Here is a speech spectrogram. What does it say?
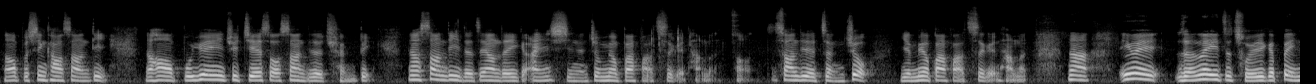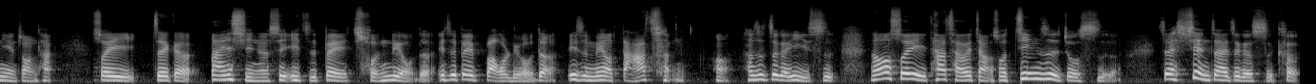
然后不信靠上帝，然后不愿意去接受上帝的权柄，那上帝的这样的一个安息呢，就没有办法赐给他们啊，上帝的拯救也没有办法赐给他们。那因为人类一直处于一个悖逆的状态，所以这个安息呢是一直被存留的，一直被保留的，一直没有达成啊，他是这个意思。然后所以他才会讲说，今日就是了。在现在这个时刻，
